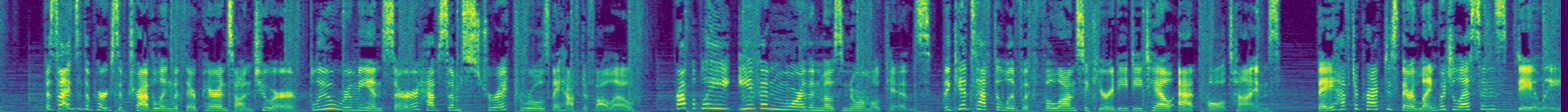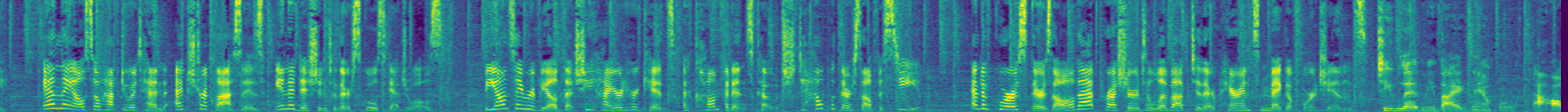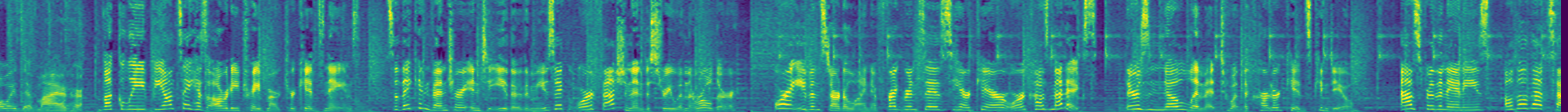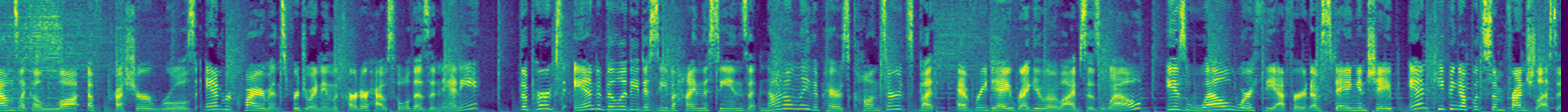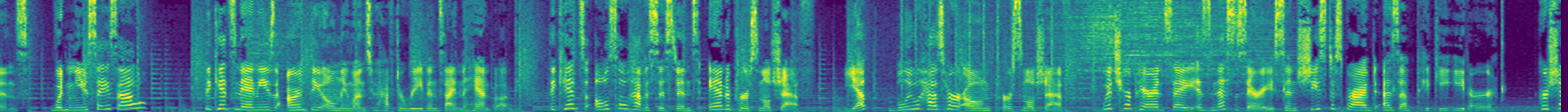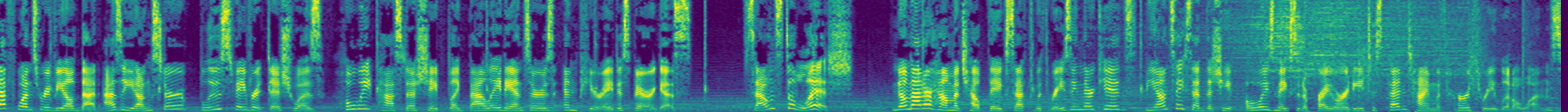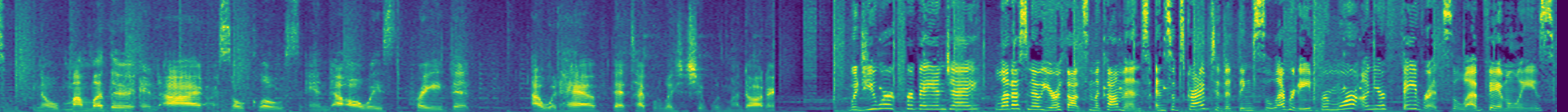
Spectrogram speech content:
Besides the perks of traveling with their parents on tour, Blue, Rumi, and Sir have some strict rules they have to follow. Probably even more than most normal kids. The kids have to live with full on security detail at all times. They have to practice their language lessons daily and they also have to attend extra classes in addition to their school schedules. Beyonce revealed that she hired her kids a confidence coach to help with their self esteem. And of course, there's all that pressure to live up to their parents' mega fortunes. She led me by example. I always admired her. Luckily, Beyonce has already trademarked her kids' names, so they can venture into either the music or fashion industry when they're older, or even start a line of fragrances, hair care, or cosmetics. There's no limit to what the Carter kids can do. As for the nannies, although that sounds like a lot of pressure, rules, and requirements for joining the Carter household as a nanny, the perks and ability to see behind the scenes at not only the pair's concerts, but everyday regular lives as well, is well worth the effort of staying in shape and keeping up with some French lessons. Wouldn't you say so? The kids' nannies aren't the only ones who have to read and sign the handbook. The kids also have assistants and a personal chef. Yep, Blue has her own personal chef, which her parents say is necessary since she's described as a picky eater. Her chef once revealed that as a youngster, Blue's favorite dish was whole wheat pasta shaped like ballet dancers and pureed asparagus. Sounds delish! No matter how much help they accept with raising their kids, Beyonce said that she always makes it a priority to spend time with her three little ones. You know, my mother and I are so close, and I always prayed that I would have that type of relationship with my daughter. Would you work for Bey and Jay? Let us know your thoughts in the comments and subscribe to The Things Celebrity for more on your favorite celeb families.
